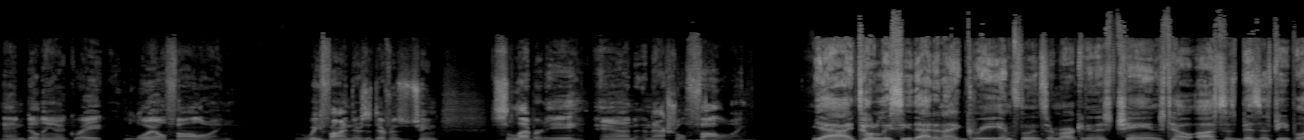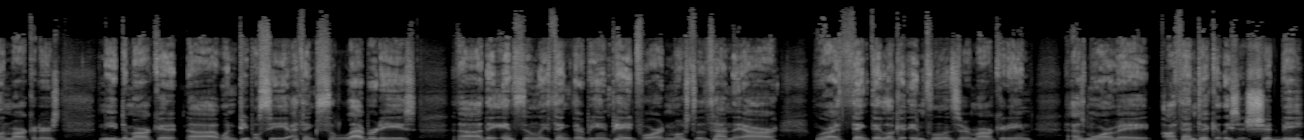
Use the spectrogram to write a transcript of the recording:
and building a great loyal following. We find there's a difference between celebrity and an actual following. Yeah, I totally see that. And I agree. Influencer marketing has changed how us as business people and marketers need to market. Uh, when people see, I think, celebrities, uh, they instantly think they're being paid for it. And most of the time they are. Where I think they look at influencer marketing as more of a authentic, at least it should be,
